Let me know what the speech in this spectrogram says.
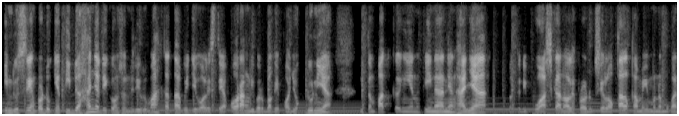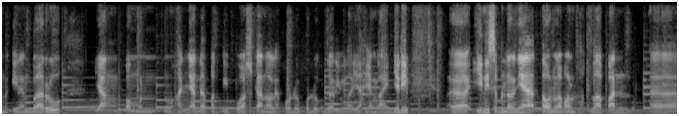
Industri yang produknya tidak hanya dikonsumsi di rumah, tetapi juga oleh setiap orang di berbagai pojok dunia. Di tempat keinginan-keinginan yang hanya dipuaskan oleh produksi lokal, kami menemukan keinginan baru yang pemenuhannya dapat dipuaskan oleh produk-produk dari wilayah yang lain. Jadi uh, ini sebenarnya tahun 1848 uh,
